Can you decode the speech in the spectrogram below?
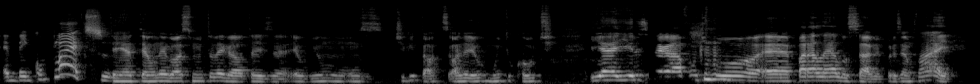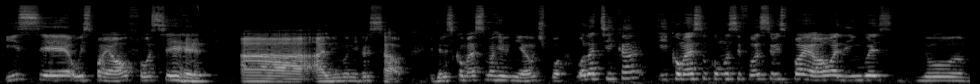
É bem complexo. Tem até um negócio muito legal, Thais. Eu vi um, uns TikToks, olha eu, muito coach. E aí eles pegavam, tipo, é, paralelos, sabe? Por exemplo, ai, e se o espanhol fosse a, a língua universal? E eles começam uma reunião, tipo, olá tica, e começam como se fosse o espanhol, a língua no,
